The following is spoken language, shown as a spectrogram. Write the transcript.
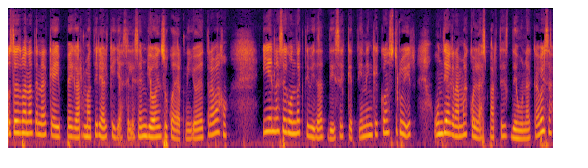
Ustedes van a tener que ahí pegar material que ya se les envió en su cuadernillo de trabajo. Y en la segunda actividad dice que tienen que construir un diagrama con las partes de una cabeza.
